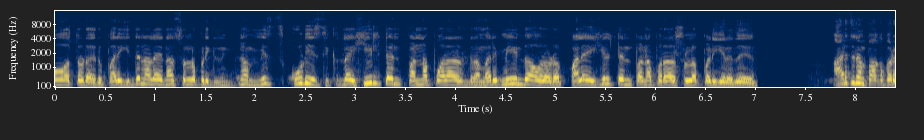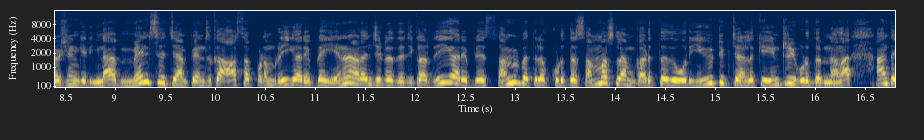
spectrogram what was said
கோவத்தோட இருப்பார். இதனால் என்ன சொல்லப்படுகிறதுனா மிஸ் கூடிய சீக்கிரத்தில் ஹீல் டர்ன் பண்ண போகிறாருன்ற மாதிரி மீண்டும் அவரோட பழைய ஹீல் டர்ன் பண்ண போகிறார் சொல்லப்படுகிறது. அடுத்து நம்ம பார்க்க போகிற விஷயம் கேட்டிங்கன்னா மென்ஸ் சாம்பியன்ஸுக்கு ஆசைப்படும் ரீகா ரிப்ளே என்ன நடந்துட்டு தெரிஞ்சுக்கலாம் ரீகா ரிப்ளே சமீபத்தில் கொடுத்த சம்மர் ஸ்லாம்க்கு அடுத்தது ஒரு யூடியூப் சேனலுக்கு இன்டர்வியூ கொடுத்துருந்தாங்க. அந்த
